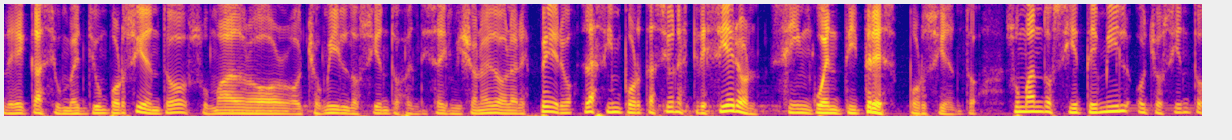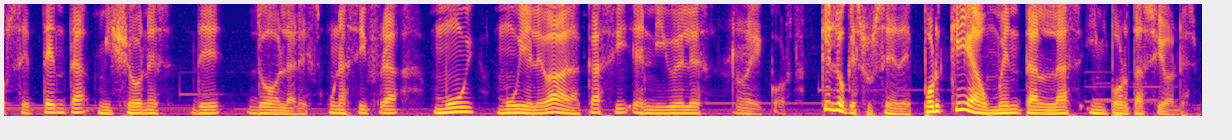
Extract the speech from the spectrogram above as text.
de casi un 21%, sumado 8.226 millones de dólares, pero las importaciones crecieron 53% sumando 7.870 millones de dólares, una cifra muy, muy elevada, casi en niveles récord. ¿Qué es lo que sucede? ¿Por qué aumentan las importaciones?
